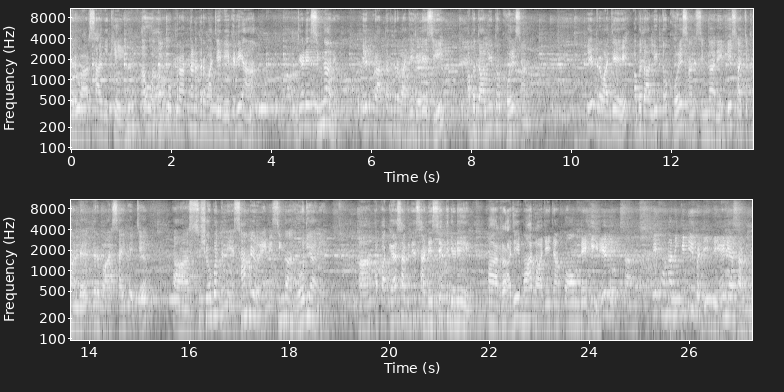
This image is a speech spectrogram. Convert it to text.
ਦਰਬਾਰ ਸਾਹਿਬ ਵਿਖੇ ਆਓ ਆਪਾਂ ਉਹ ਪੁਰਾਤਨ ਦਰਵਾਜ਼ੇ ਵੇਖਦੇ ਹਾਂ ਜਿਹੜੇ ਸਿੰਘਾਂ ਨੇ ਇਹ ਪੁਰਾਤਨ ਦਰਵਾਜ਼ੇ ਜਿਹੜੇ ਸੀ ਅਬਦਾਲੀ ਤੋਂ ਖੋਏ ਸਨ। ਇਹ ਦਰਵਾਜ਼ੇ ਅਬਦਾਲੀ ਤੋਂ ਖੋਏ ਸਨ ਸਿੰਘਾਂ ਨੇ ਇਹ ਸੱਚਖੰਡ ਦਰਬਾਰ ਸਾਹਿਬ ਵਿੱਚ ਅ, ਸੁਸ਼ੋਭਿਤ ਨੇ ਸਾਂਭੇ ਹੋਏ ਨੇ ਸਿੰਘਾਂ ਯੋਧਿਆਂ ਨੇ। ਅ, ਆਪਾਂ ਕਹਿ ਸਕਦੇ ਹਾਂ ਸਾਡੇ ਸਿੱਖ ਜਿਹੜੇ ਰਾਜੇ ਮਹਾਰਾਜੇ ਜਾਂ ਕੌਮ ਦੇ ਹੀਰੇ ਲੋਕ ਸਨ ਇਹ ਉਹਨਾਂ ਦੀ ਕਿੰਨੀ ਵੱਡੀ ਦੇਣ ਆ ਸਾਨੂੰ।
